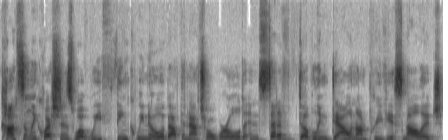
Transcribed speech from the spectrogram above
constantly questions what we think we know about the natural world instead of doubling down on previous knowledge,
